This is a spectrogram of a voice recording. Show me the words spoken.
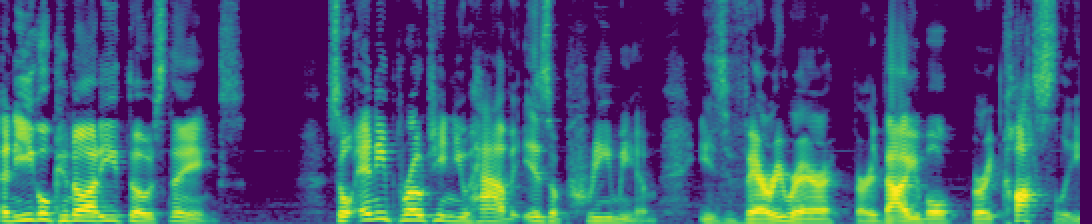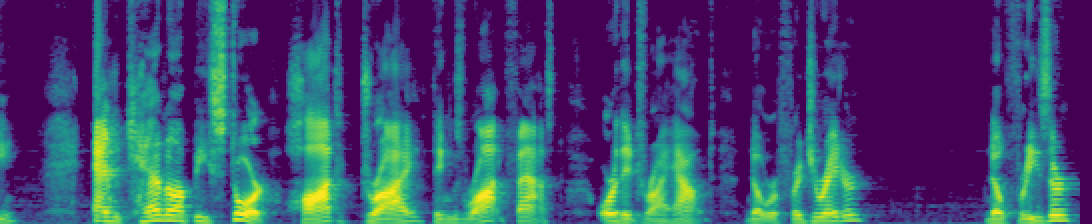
an eagle cannot eat those things. So any protein you have is a premium, is very rare, very valuable, very costly, and cannot be stored. Hot, dry, things rot fast, or they dry out. No refrigerator, no freezer,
